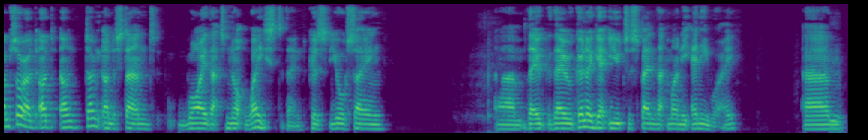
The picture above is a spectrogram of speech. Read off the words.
I'm sorry, I, I, I don't understand why that's not waste then, because you're saying um, they they were going to get you to spend that money anyway, um,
